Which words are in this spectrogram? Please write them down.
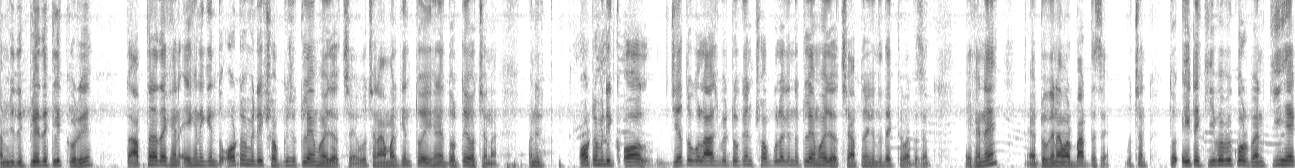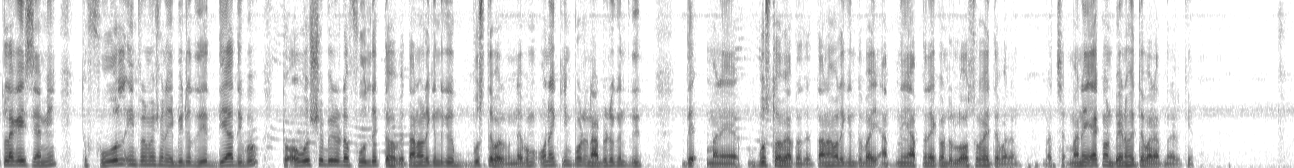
আমি যদি প্লেতে ক্লিক করি, তো আপনারা দেখেন এখানে কিন্তু অটোমেটিক সব কিছু ক্লেম হয়ে যাচ্ছে, বুঝছেন? আমার কিন্তু এখানে ধরতেই হচ্ছে না। মানে অটোমেটিক অল যতগুলো আসবে টোকেন সবগুলো কিন্তু ক্লেম হয়ে যাচ্ছে, আপনারা কিন্তু দেখতে পারতেছেন। এখানে টোকেন আমার বাড়তেছে, বুঝছেন? তো এইটা কীভাবে করবেন, কি হ্যাক লাগাইছি আমি, তো ফুল ইনফরমেশন এই ভিডিওতে দিয়ে দেওয়া দিব। তো অবশ্যই ভিডিওটা ফুল দেখতে হবে, তা নাহলে কিন্তু বুঝতে পারবেন না, এবং অনেক ইম্পর্টেন্ট আপডেটও কিন্তু মানে বুঝতে হবে আপনাদের, তা নাহলে কিন্তু ভাই আপনি আপনার অ্যাকাউন্টে লসও খাইতে পারেন। আচ্ছা মানে অ্যাকাউন্ট ব্যান হইতে পারে আপনার আর কি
